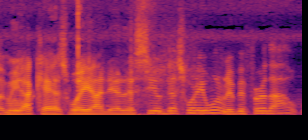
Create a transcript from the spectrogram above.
I mean, I cast way out there. Let's see if that's where they want, a little bit further out.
